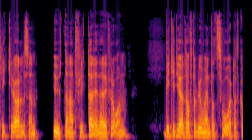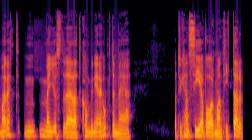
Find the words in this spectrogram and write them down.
klickrörelsen utan att flytta dig därifrån. Vilket gör att det ofta blir oväntat svårt att komma rätt. Men just det där att kombinera ihop det med att du kan se var man tittar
